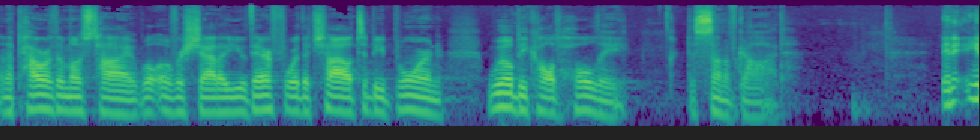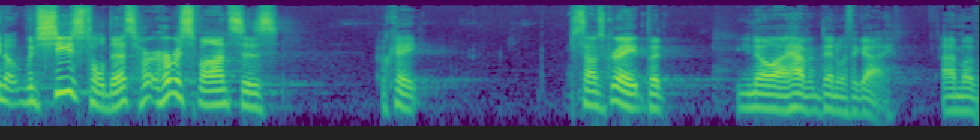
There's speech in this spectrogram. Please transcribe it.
and the power of the Most High will overshadow you. Therefore, the child to be born will be called Holy, the Son of God. And, you know, when she's told this, her, her response is, okay, sounds great, but you know, I haven't been with a guy. I'm a,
